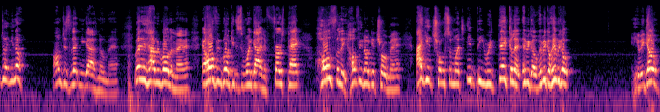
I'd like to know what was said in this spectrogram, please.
Just you know. I'm just letting you guys know, man. But this is how we rolling, man. And hopefully we're gonna get this one guy in the first pack. Hopefully, hopefully don't get trolled, man. I get trolled so much, it'd be ridiculous. Here we go, here we go, here we go. Here we go.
